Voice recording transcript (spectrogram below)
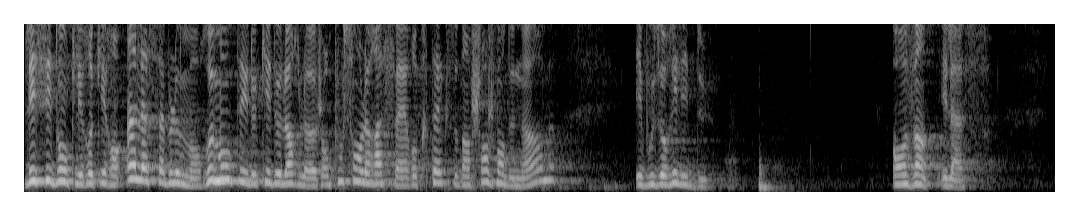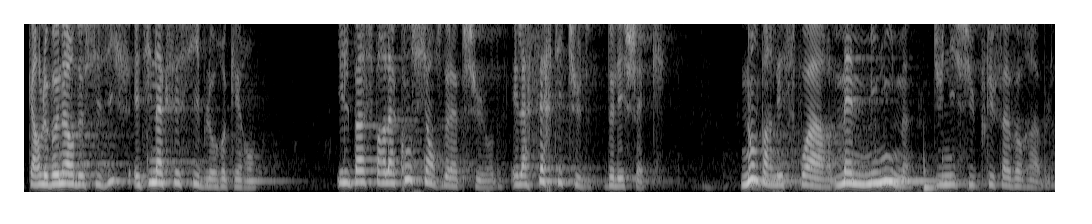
Laissez donc les requérants inlassablement remonter le quai de l'horloge en poussant leur affaire au prétexte d'un changement de normes, et vous aurez les deux. En vain, hélas, car le bonheur de Sisyphe est inaccessible aux requérants. Il passe par la conscience de l'absurde et la certitude de l'échec. non par l'espoir, même minime, d'une issue plus favorable.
